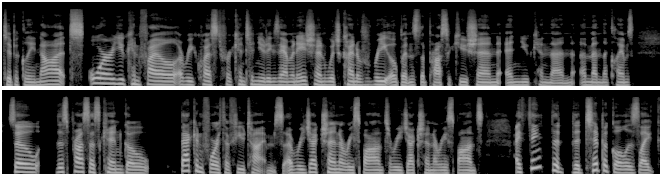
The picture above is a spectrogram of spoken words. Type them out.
typically not. Or you can file a request for continued examination, which kind of reopens the prosecution and you can then amend the claims. So this process can go back and forth a few times a rejection, a response, a rejection, a response. I think that the typical is like,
